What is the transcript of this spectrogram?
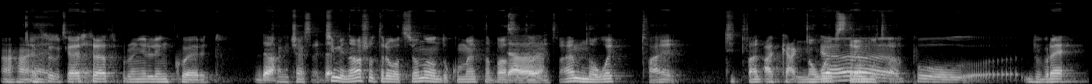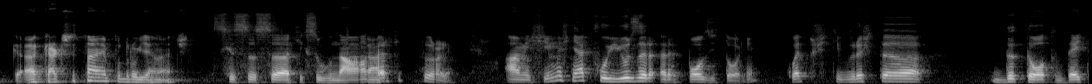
Аха, Е, ето да кажеш, е. трябва да се промени link query Да. Чакай, чакай да. Ти минаваш от релационна на документ на база Да, да, да. данни. Това е много, е- това е, ти, това е А как много екстремно а, това. По... Добре, а как ще стане по другия начин? с, с а, хексагоналната Да. архитектура ли? Ами ще имаш някакво user repository, което ще ти връща DTO, Data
